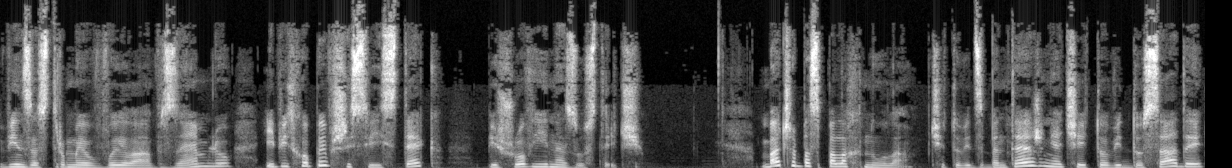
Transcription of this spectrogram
Він застромив вила в землю і, підхопивши свій стек, пішов їй назустріч. Бачаба спалахнула, чи то від збентеження, чи то від досади,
